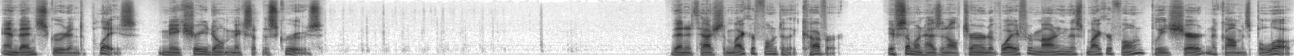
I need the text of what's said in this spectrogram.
and then screw it into place. Make sure you don't mix up the screws. Then attach the microphone to the cover. If someone has an alternative way for mounting this microphone, please share it in the comments below.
